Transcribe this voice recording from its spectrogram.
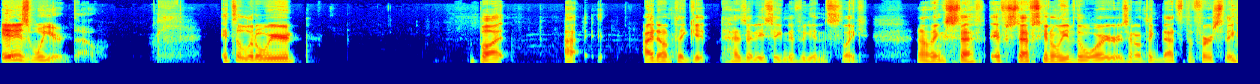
It is weird though. it's a little weird, but I I don't think it has any significance. Like I don't think Steph if Steph's gonna leave the Warriors, I don't think that's the first thing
